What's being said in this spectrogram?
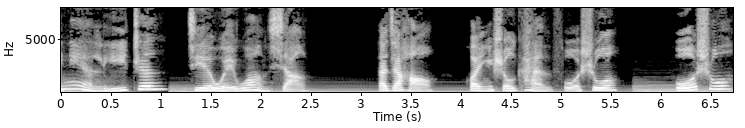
念离真，皆为妄想。大家好，欢迎收看《佛说》，佛说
